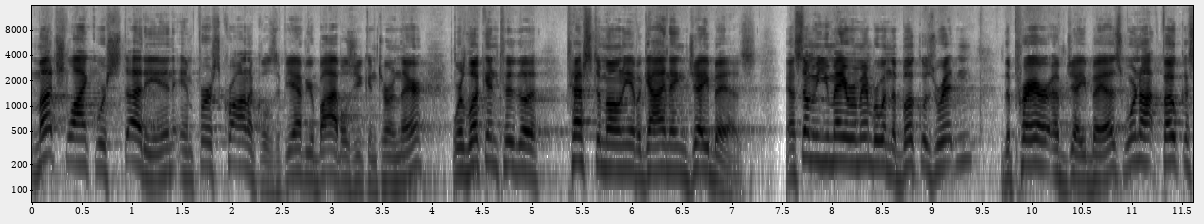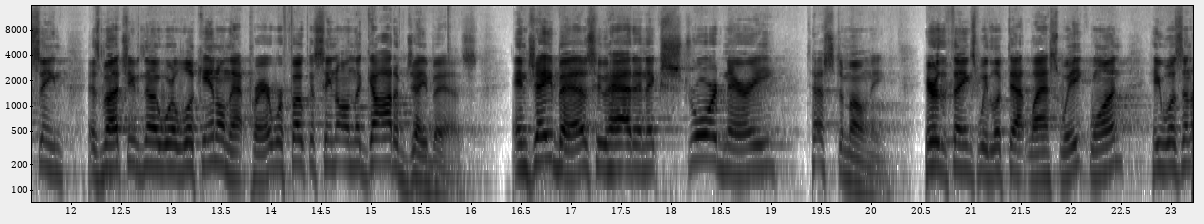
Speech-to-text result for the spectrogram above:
much like we're studying in First Chronicles. If you have your Bibles, you can turn there. We're looking to the testimony of a guy named Jabez. Now, some of you may remember when the book was written, the prayer of Jabez. We're not focusing as much, even though we'll look in on that prayer, we're focusing on the God of Jabez. And Jabez, who had an extraordinary testimony. Here are the things we looked at last week. One, he was an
